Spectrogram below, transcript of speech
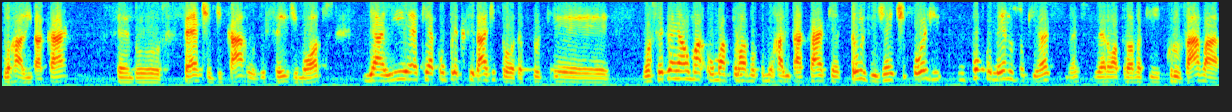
do Rally Dakar, sendo sete de carros e seis de motos. E aí é que é a complexidade toda, porque você ganhar uma, uma prova como o Rally Dakar, que é tão exigente, hoje um pouco menos do que antes, né? fizeram uma prova que cruzava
